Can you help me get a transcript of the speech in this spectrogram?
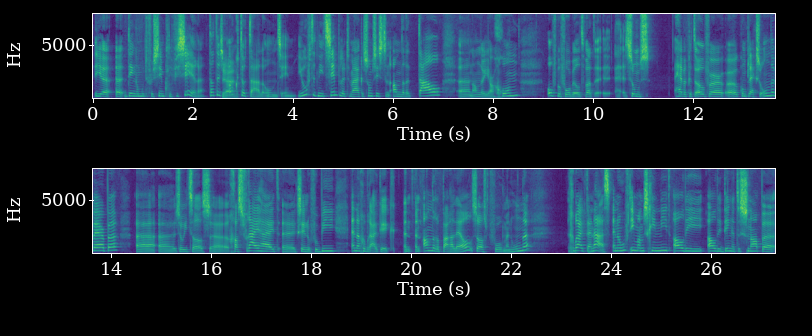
je eh, dingen moet versimplificeren. Dat is Ja. ook totale onzin. Je hoeft het niet simpeler te maken. Soms is het een andere taal, eh, een ander jargon. Of bijvoorbeeld, wat, soms heb ik het over eh, complexe onderwerpen. Eh, eh, zoiets als gasvrijheid, xenofobie. En dan gebruik ik een, een andere parallel, zoals bijvoorbeeld mijn honden. Gebruik daarnaast. En dan hoeft iemand misschien niet al die, al die dingen te snappen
